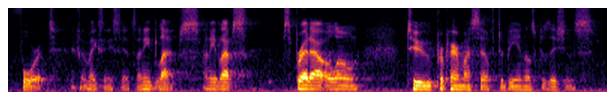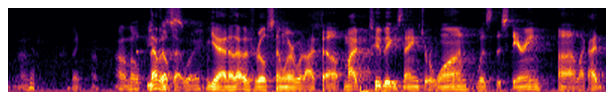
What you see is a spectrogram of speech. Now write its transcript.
for it if it makes any sense i need laps i need laps spread out alone to prepare myself to be in those positions. Yeah. I think I don't know if you That felt was- that way. Yeah, no, that was real similar to what I felt. My two biggest things were one was the steering. Uh, like I,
